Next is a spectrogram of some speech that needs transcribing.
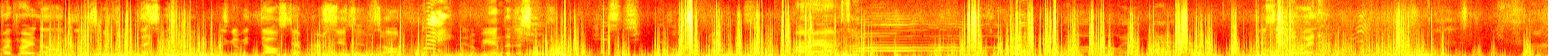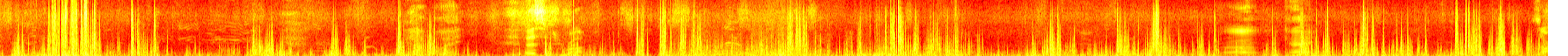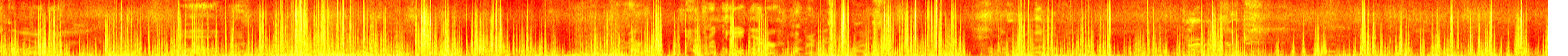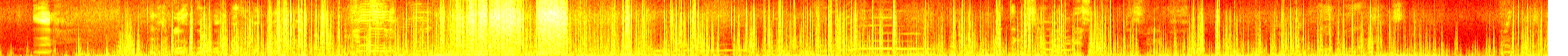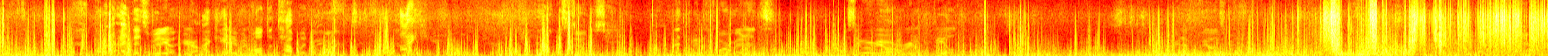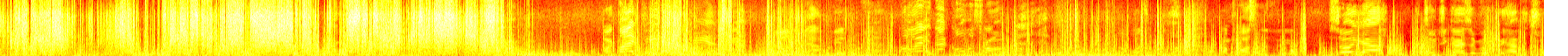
be putting the link in the description this video. It's going to be Doll first YouTube, so Wait. it'll be in the description.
